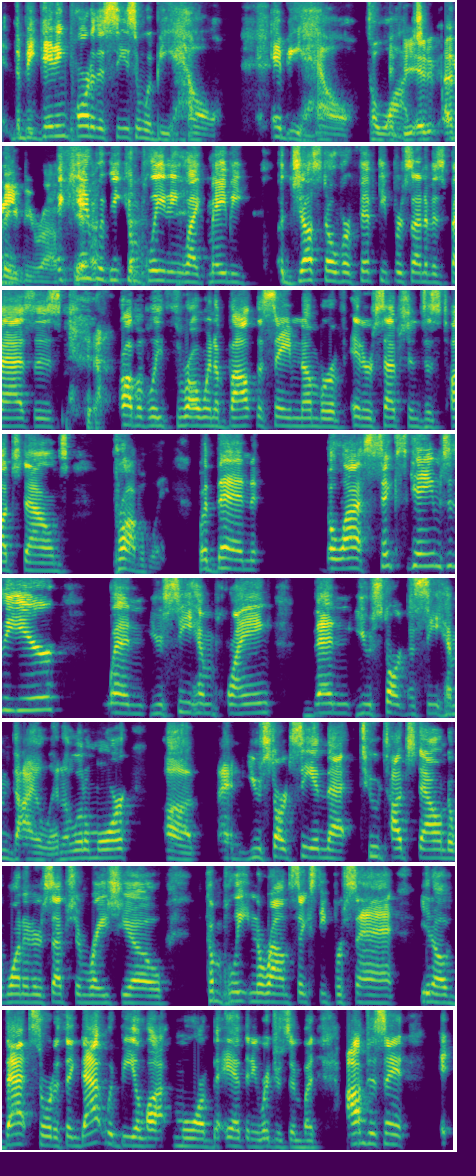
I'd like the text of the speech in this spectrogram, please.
the beginning part of the season would be hell it'd be hell to watch. It'd be, it'd, I, I mean, think it'd be rough. The kid yeah. would be completing like maybe just over 50% of his passes, yeah. probably throwing about the same number of interceptions as touchdowns, probably. But then the last six games of the year, when you see him playing, then you start to see him dial in a little more. Uh, and you start seeing that two touchdown to one interception ratio, completing around 60%, you know, that sort of thing. That would be a lot more of the Anthony Richardson. But I'm just saying, it,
